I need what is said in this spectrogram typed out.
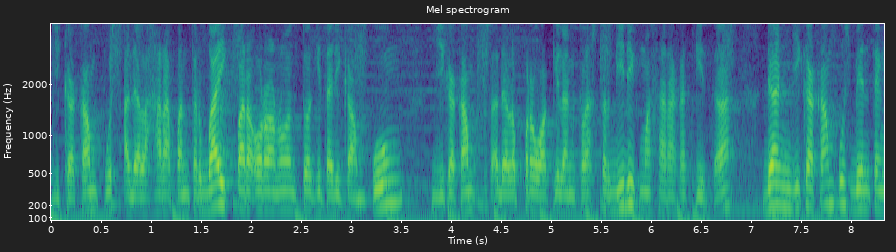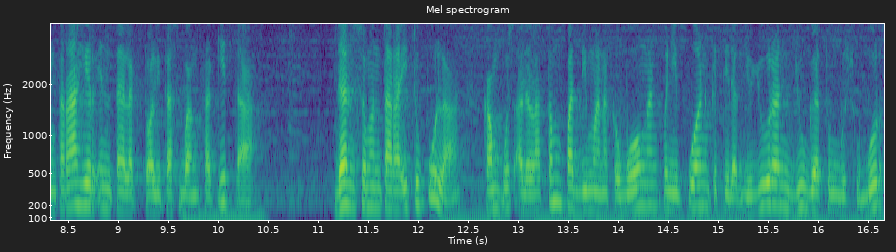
jika kampus adalah harapan terbaik para orang-orang tua kita di kampung, jika kampus adalah perwakilan kelas terdidik masyarakat kita, dan jika kampus benteng terakhir intelektualitas bangsa kita, dan sementara itu pula, kampus adalah tempat di mana kebohongan, penipuan, ketidakjujuran juga tumbuh subur,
